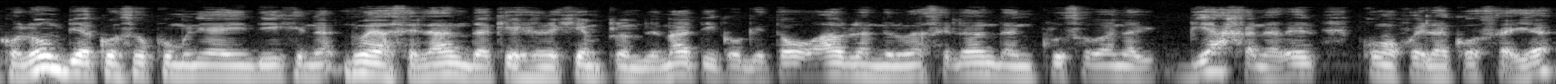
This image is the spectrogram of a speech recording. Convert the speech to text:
Colombia con sus comunidades indígenas, Nueva Zelanda, que es el ejemplo emblemático, que todos hablan de Nueva Zelanda, incluso van a, viajan a ver cómo fue la cosa allá.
